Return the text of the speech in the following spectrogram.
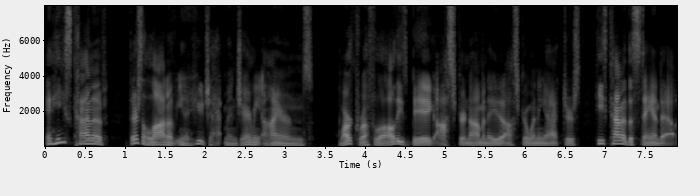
And he's kind of, there's a lot of, you know, Hugh Jackman, Jeremy Irons, Mark Ruffalo, all these big Oscar nominated, Oscar winning actors. He's kind of the standout.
